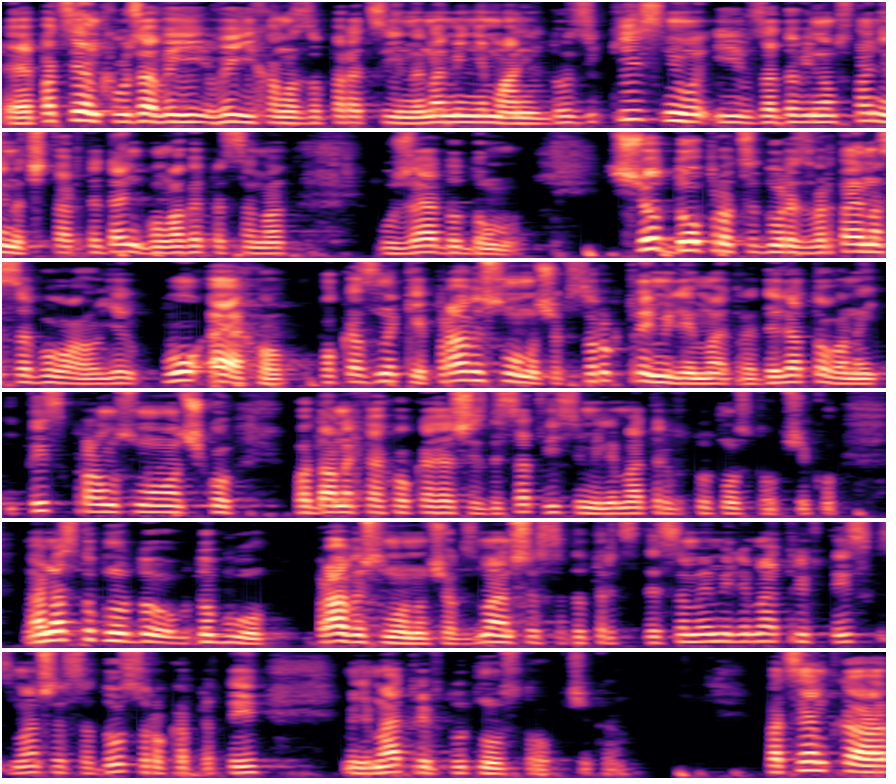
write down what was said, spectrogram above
Е, Пацієнтка вже виїхала з операційної на мінімальній дозі кисню і в задовільному стані на четвертий день була виписана вже додому. Щодо процедури, звертаю на себе увагу. По ехо показники правий шлуночок 43 мм, дилатований і тиск правому шлуночку по даних ехо КГ 68 мм ртутного стовпчику. На наступну добу правий шлуночок зменшився до 37 мм, тиск зменшився до 45 мм ртутного стовпчика. Пацієнтка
